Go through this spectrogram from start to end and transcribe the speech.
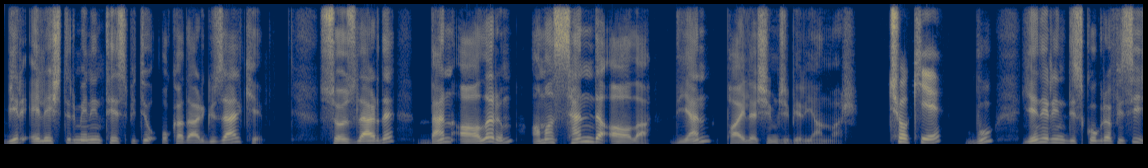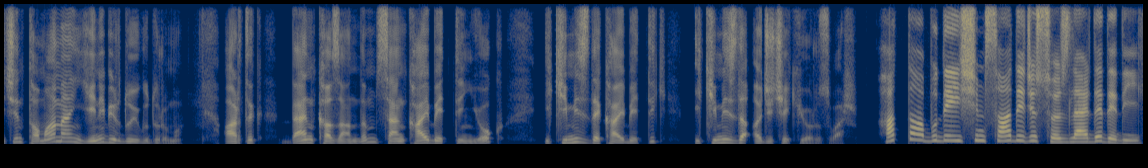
Bir eleştirmenin tespiti o kadar güzel ki, sözlerde ben ağlarım ama sen de ağla diyen paylaşımcı bir yan var. Çok iyi. Bu, Yener'in diskografisi için tamamen yeni bir duygu durumu. Artık ben kazandım, sen kaybettin yok, ikimiz de kaybettik, ikimiz de acı çekiyoruz var. Hatta bu değişim sadece sözlerde de değil,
